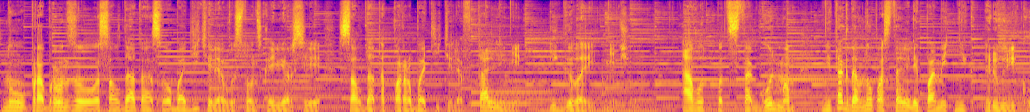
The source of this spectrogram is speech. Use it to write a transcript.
Ну, про бронзового солдата-освободителя в эстонской версии солдата-поработителя в Таллине и говорить нечего. А вот под Стокгольмом не так давно поставили памятник Рюрику.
